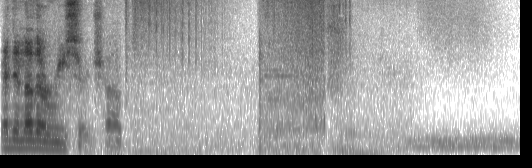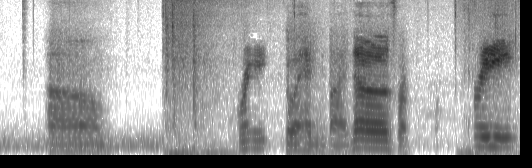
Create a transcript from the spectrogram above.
And another research hub. Um, great. Go ahead and buy those. We're free.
